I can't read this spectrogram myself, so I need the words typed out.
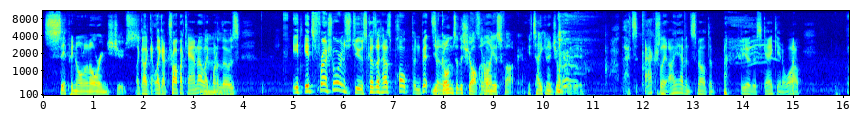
sipping on an orange juice. like like like a Tropicana, like one of mm. those. It, it's fresh orange juice because it has pulp and bits. You've gone It. to the shop Sort high of- as fuck. You've taken a joint with you. That's actually I haven't smelled a beer this skanky in a while.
